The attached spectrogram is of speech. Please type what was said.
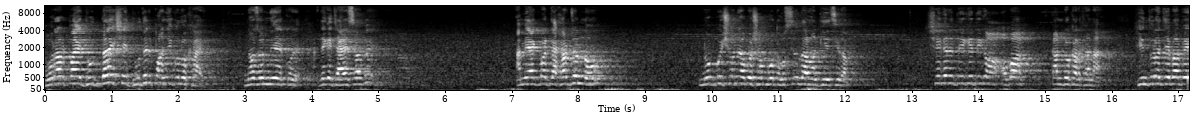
ঘোড়ার পায়ে দুধ দেয় সেই দুধের পানিগুলো খায়। নজর নিয়ে করে, দেখে জায়েজ হবে? আমি একবার দেখার জন্য নব্বই সনে অবসম্মত হোসেন দাঁড়া গিয়েছিলাম। সেখানে দেখে দেখে অবাক কাণ্ড কারখানা। হিন্দুরা যেভাবে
